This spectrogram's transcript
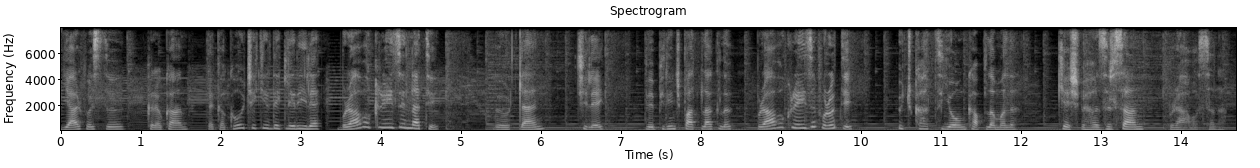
yer fıstığı, krokan ve kakao çekirdekleriyle Bravo Crazy Nutty. Böğürtlen, çilek ve pirinç patlaklı Bravo Crazy Fruity. 3 kat yoğun kaplamalı. Keşfe hazırsan bravo sana.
